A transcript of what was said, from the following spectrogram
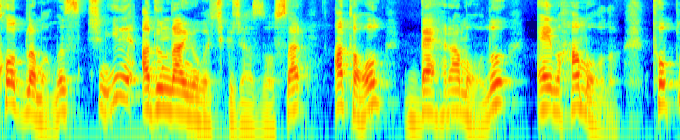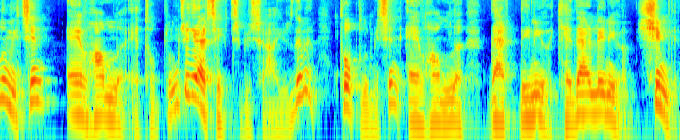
kodlamamız. Şimdi yine adından yola çıkacağız dostlar. Ataol Behramoğlu Evhamoğlu. Toplum için evhamlı. E toplumcu gerçekçi bir şair değil mi? Toplum için evhamlı, dertleniyor, kederleniyor. Şimdi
